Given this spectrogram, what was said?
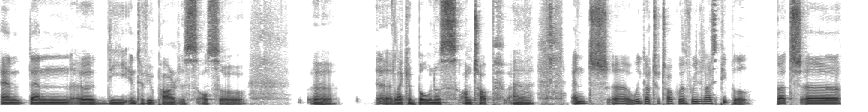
and then uh, the interview part is also. Uh, uh, like a bonus on top, uh, and uh, we got to talk with really nice people. But uh,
